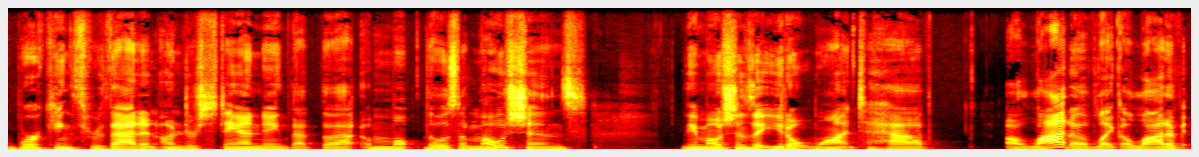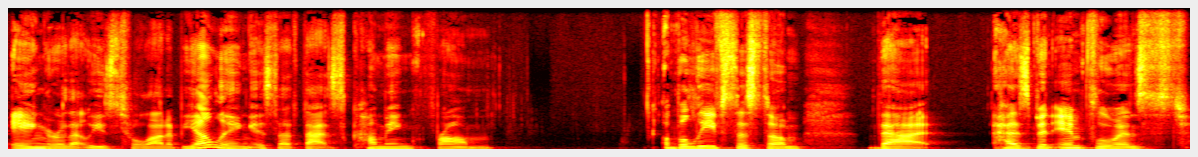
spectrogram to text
working through that and understanding that that emo- those emotions, the emotions that you don't want to have a lot of like a lot of anger that leads to a lot of yelling is that that's coming from a belief system that has been influenced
